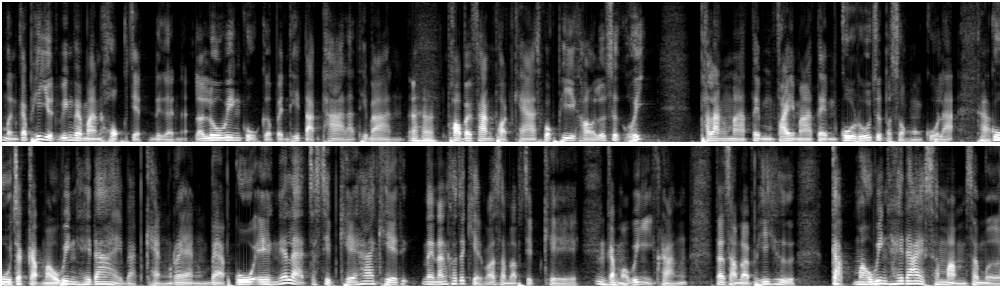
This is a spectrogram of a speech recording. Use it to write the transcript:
เหมือนกับพี่หยุดวิ่งไปประมาณ 6 7 เดือนอะแล้วลู่วิ่งกูเกือบเป็นที่ตักผ้าละที่บ้าน อ่าฮะ พอไปฟังพอดแคสต์พวกพี่เขารู้สึกเฮ้ยพลังมาเต็มไฟมาเต็มกูรู้จุดประสงค์ของกูละ ครับ กูจะกลับมาวิ่งให้ได้แบบแข็งแรง แบบกูเองเนี่ยแหละจะ 10K 5K ที่ในนั้นเขาจะเขียนว่าสำหรับ 10K กลับมาวิ่งอีกครั้ง แต่สำหรับพี่คือกลับมาวิ่งให้ได้สม่ำเสมอ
